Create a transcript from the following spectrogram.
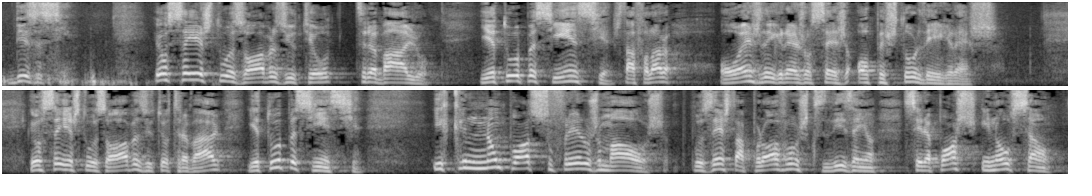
diz assim: Eu sei as tuas obras e o teu trabalho e a tua paciência. Está a falar ao anjo da igreja, ou seja, ao pastor da igreja. Eu sei as tuas obras e o teu trabalho e a tua paciência, e que não podes sofrer os maus, puseste à prova os que se dizem ser apóstolos e não o são.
